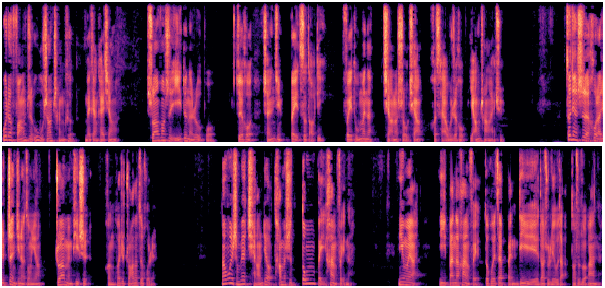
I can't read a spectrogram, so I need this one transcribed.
为了防止误伤乘客，没敢开枪啊，双方是一顿的肉搏，最后乘警被刺倒地，匪徒们呢抢了手枪和财物之后扬长而去。这件事后来就震惊了中央。专门批示，很快就抓到这伙人。那为什么要强调他们是东北悍匪呢？因为啊，一般的悍匪都会在本地到处溜达，到处作案呢。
